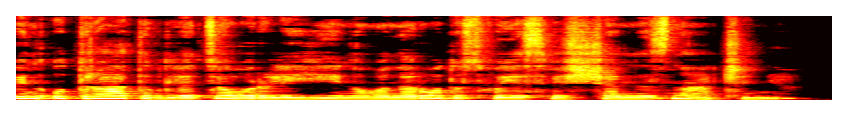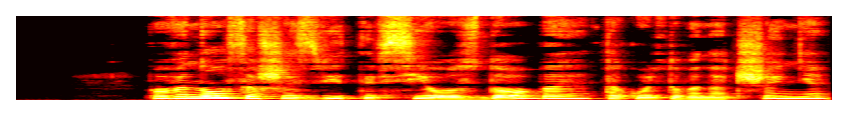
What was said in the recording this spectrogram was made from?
він утратив для цього релігійного народу своє священне значення. Повиносивши звідти всі оздоби та культове начиння,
